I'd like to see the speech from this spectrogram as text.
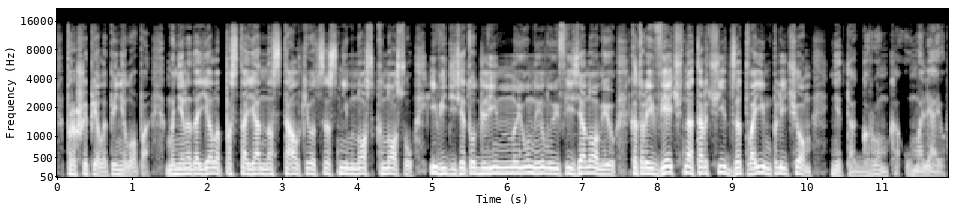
— прошипела Пенелопа. «Мне надоело постоянно сталкиваться с ним нос к носу и видеть эту длинную унылую физиономию, которая вечно торчит за твоим плечом. Не так громко, умоляю.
